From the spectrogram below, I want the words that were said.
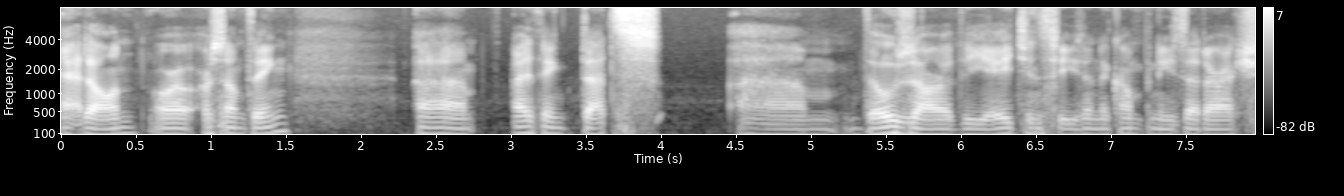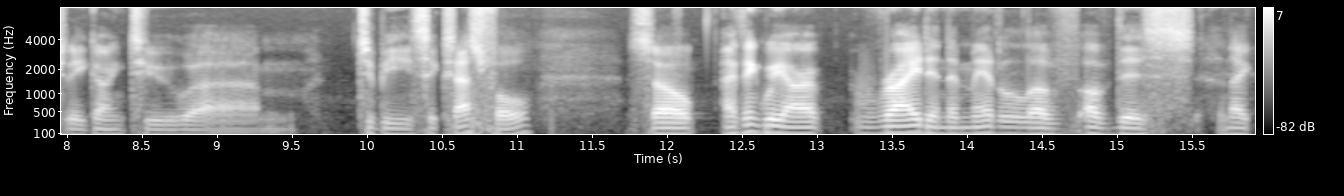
add-on or or something. Um, I think that's um, those are the agencies and the companies that are actually going to um, to be successful. So I think we are right in the middle of of this like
